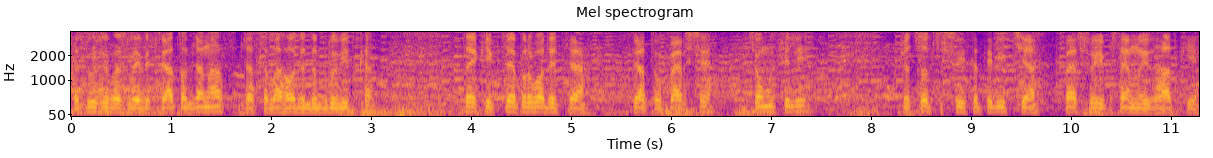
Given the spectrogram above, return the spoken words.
Це дуже важливе свято для нас, для села Годи Добровідка. Так як це проводиться свято вперше в цьому селі. 560-річчя першої писемної згадки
